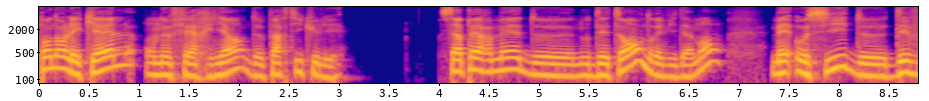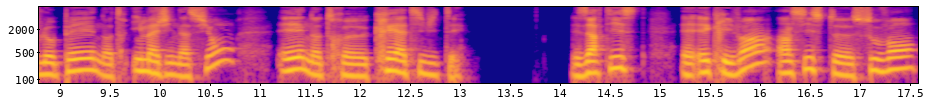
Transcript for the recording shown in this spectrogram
pendant lesquels on ne fait rien de particulier. Ça permet de nous détendre évidemment, mais aussi de développer notre imagination et notre créativité. Les artistes et écrivains insistent souvent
